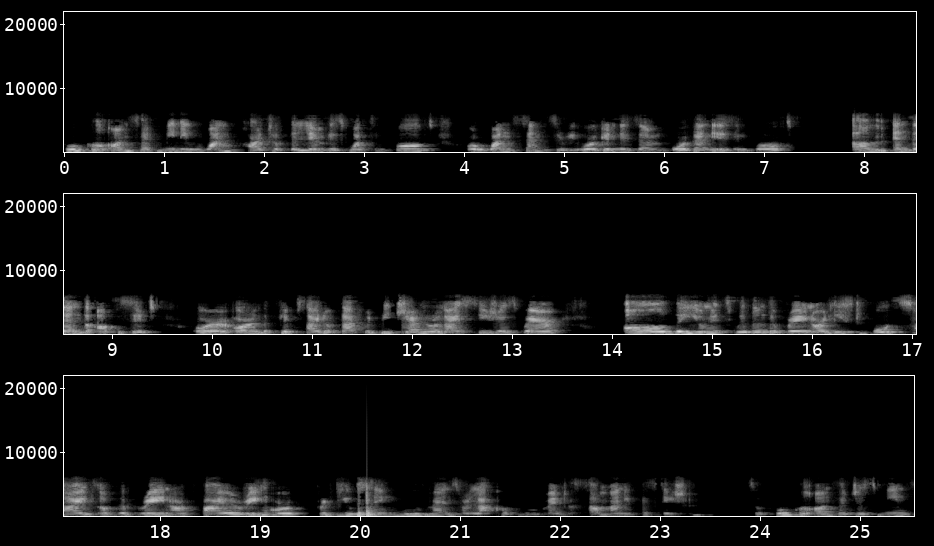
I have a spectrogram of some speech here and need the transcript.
focal onset, meaning one part of the limb is what's involved, or one sensory organism organ is involved, um, and then the opposite or or the flip side of that would be generalized seizures where all the units within the brain, or at least both sides of the brain, are firing or producing movements or lack of movement or some manifestation. So focal onset just means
